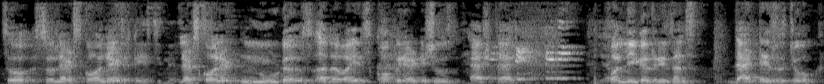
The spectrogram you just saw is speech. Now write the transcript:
so so let's call it let's call it noodles otherwise copyright issues hashtag. For legal reasons that is a joke.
